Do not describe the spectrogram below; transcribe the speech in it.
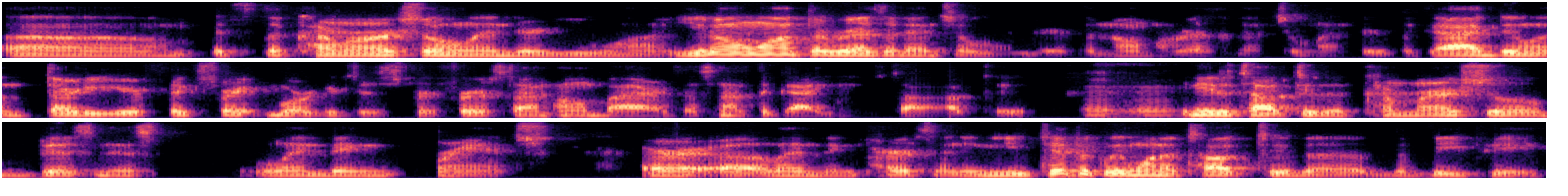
um, it's the commercial lender you want. You don't want the residential lender, the normal residential lender. The guy doing 30 year fixed rate mortgages for first time home buyers, that's not the guy you need to talk to. Mm-hmm. You need to talk to the commercial business lending branch or a lending person. And you typically want to talk to the, the VP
